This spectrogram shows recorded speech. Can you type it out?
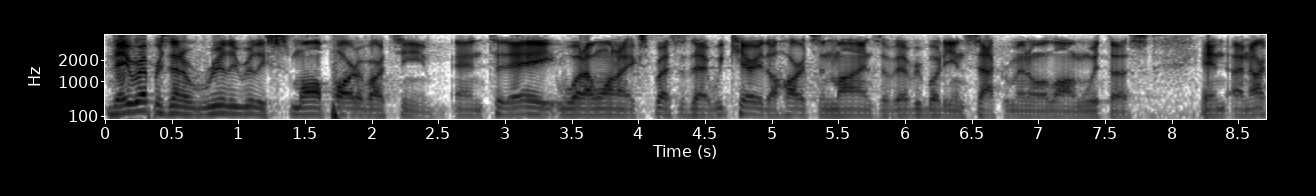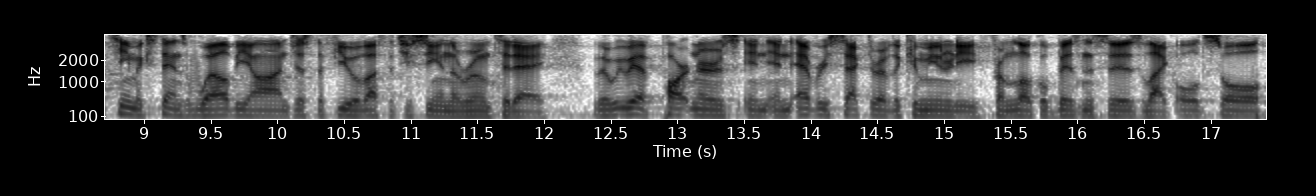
They represent a really, really small part of our team. And today, what I want to express is that we carry the hearts and minds of everybody in Sacramento along with us. And, and our team extends well beyond just the few of us that you see in the room today. We have partners in, in every sector of the community, from local businesses like Old Soul,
